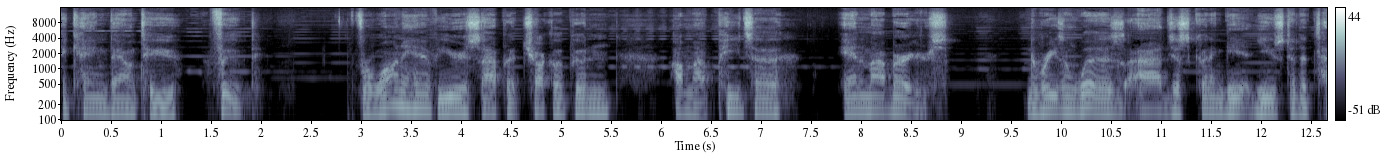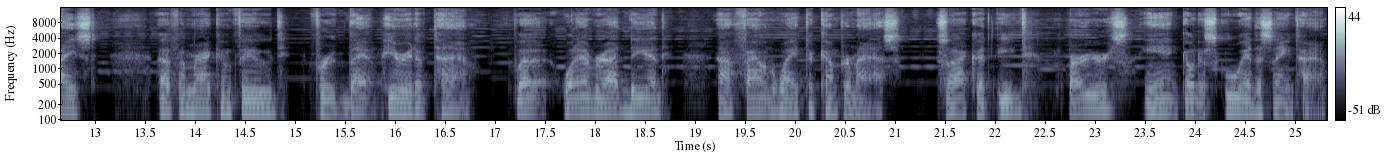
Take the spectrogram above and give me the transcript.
it came down to food. For one and a half years, I put chocolate pudding on my pizza and my burgers. The reason was I just couldn't get used to the taste of American food for that period of time. But whatever I did, I found a way to compromise so I could eat burgers and go to school at the same time.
